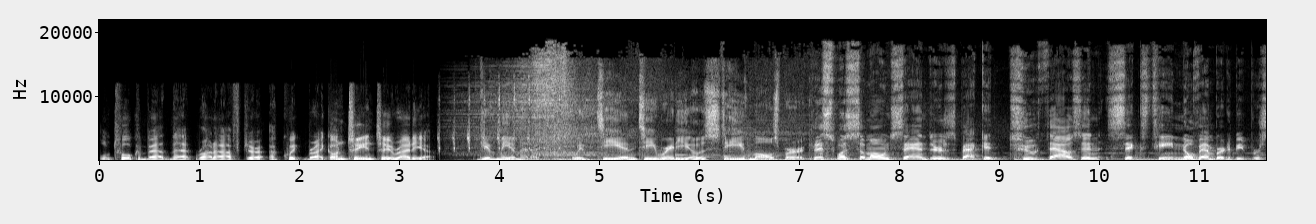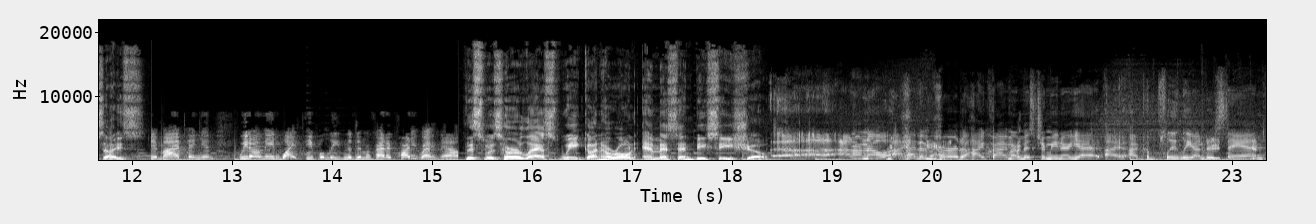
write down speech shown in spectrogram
We'll talk about that right after a quick break on TNT Radio. Give me a minute with TNT Radio's Steve Malzberg. This was Symone Sanders back in 2016, November to be precise. In my opinion, we don't need white people leading the Democratic Party right now. This was her last week on her own MSNBC show. Uh, I don't know. I haven't heard a high crime or misdemeanor yet. I, I completely understand.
